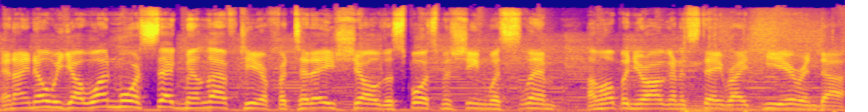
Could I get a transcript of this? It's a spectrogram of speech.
And I know we got one more segment left here for today's show, The Sports Machine with Slim. I'm hoping you're all going to stay right here and uh,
